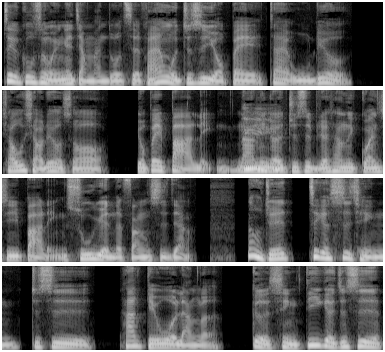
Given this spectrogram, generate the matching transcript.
这个故事我应该讲蛮多次。反正我就是有被在五六小五小六的时候有被霸凌，那那个就是比较像是关系霸凌、疏远的方式这样。那我觉得这个事情就是他给我两个个性，第一个就是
